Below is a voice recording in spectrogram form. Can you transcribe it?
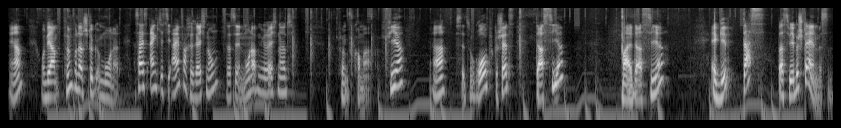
Ja? Und wir haben 500 Stück im Monat. Das heißt, eigentlich ist die einfache Rechnung, das hier in Monaten gerechnet, 5,4, ja, ist jetzt nur grob geschätzt, das hier mal das hier ergibt das, was wir bestellen müssen.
